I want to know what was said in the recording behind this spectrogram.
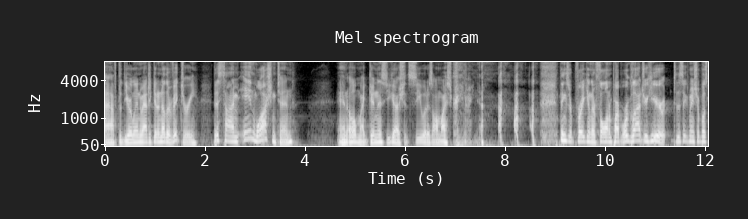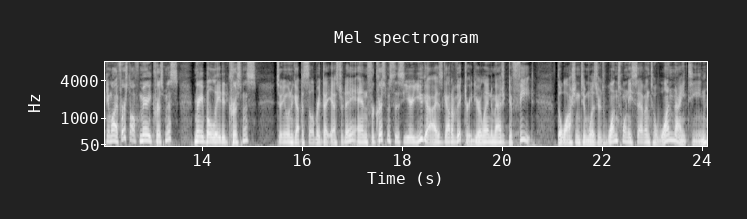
after the Orlando Magic get another victory, this time in Washington. And oh my goodness, you guys should see what is on my screen right now. Things are breaking, they're falling apart. But we're glad you're here to the Sixth Man Show post game live. First off, Merry Christmas, Merry belated Christmas to anyone who got to celebrate that yesterday. And for Christmas this year, you guys got a victory. The Orlando Magic defeat the Washington Wizards 127 to 119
